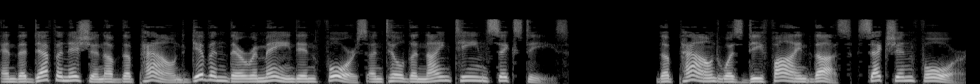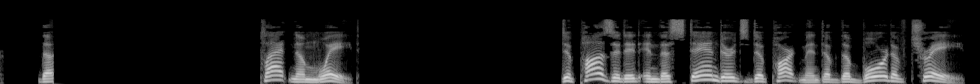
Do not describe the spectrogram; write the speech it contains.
and the definition of the pound given there remained in force until the 1960s. The pound was defined thus Section 4. The platinum weight deposited in the Standards Department of the Board of Trade,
